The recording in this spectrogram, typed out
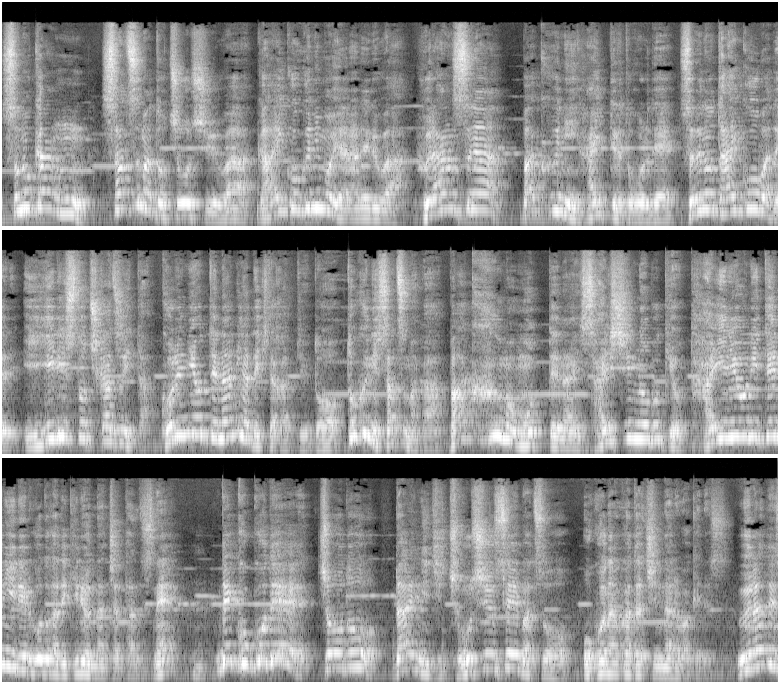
その間薩摩と長州は外国にもやられるわ。フランスが幕府に入ってるところでそれの対抗馬でイギリスと近づいた。これによって何ができたかっていうと特に薩摩が幕府も持ってない最新の武器を大量に手に入れることができるようになっちゃったんですね、でここでちょうど第二次長州征伐を行う形になるわけです。裏で薩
